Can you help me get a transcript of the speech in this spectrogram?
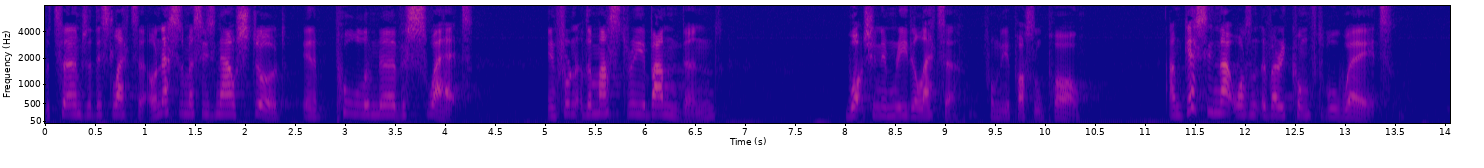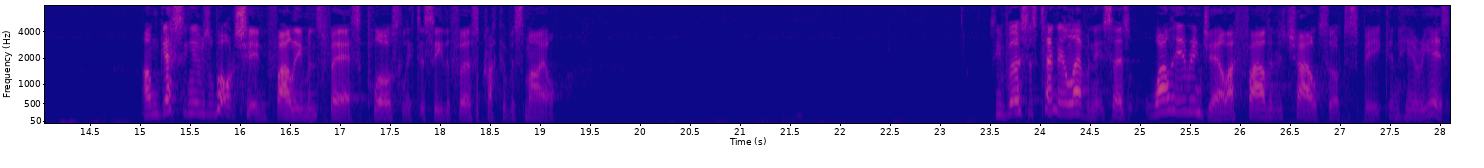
the terms of this letter. Onesimus is now stood in a pool of nervous sweat in front of the master he abandoned, watching him read a letter from the Apostle Paul. I'm guessing that wasn't a very comfortable wait. I'm guessing he was watching Philemon's face closely to see the first crack of a smile. See, in verses 10 and 11, it says, While here in jail, I fathered a child, so to speak, and here he is,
